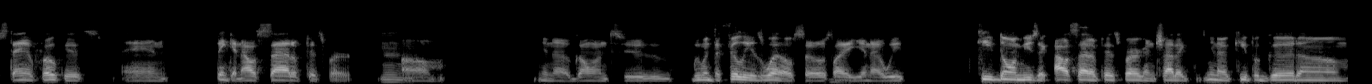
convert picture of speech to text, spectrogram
staying focused and thinking outside of Pittsburgh, mm-hmm. um, you know, going to we went to Philly as well, so it's like you know we keep doing music outside of Pittsburgh and try to you know keep a good um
